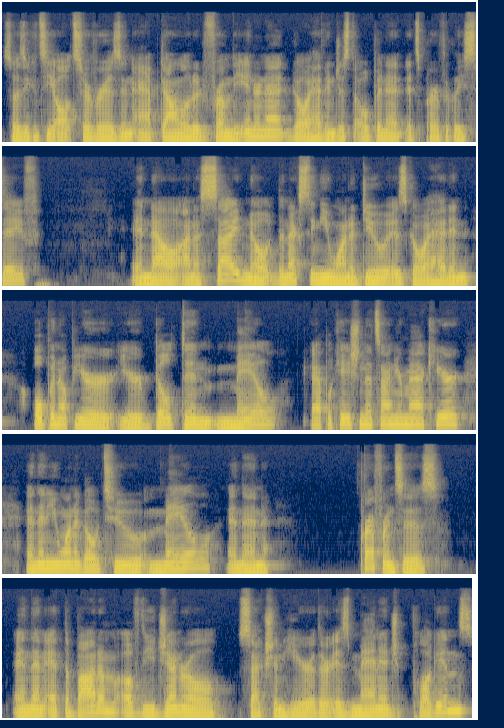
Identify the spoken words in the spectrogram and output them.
So as you can see, alt server is an app downloaded from the internet. Go ahead and just open it. It's perfectly safe. And now on a side note, the next thing you want to do is go ahead and open up your, your built-in mail application that's on your Mac here. And then you want to go to mail and then preferences. And then at the bottom of the general section here, there is manage plugins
